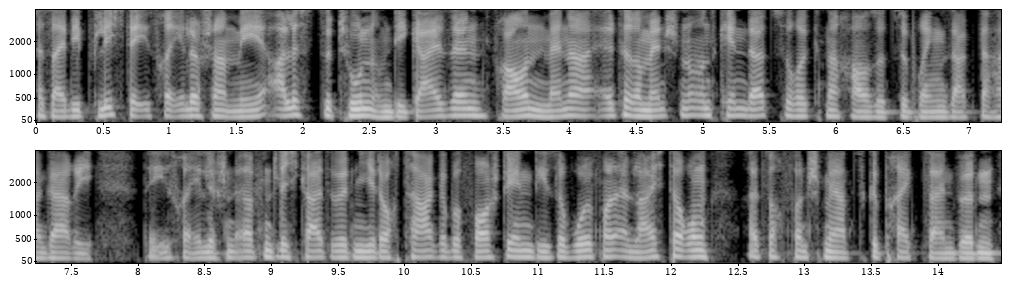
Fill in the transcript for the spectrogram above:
Es sei die Pflicht der israelischen Armee, alles zu tun, um die Geiseln, Frauen, Männer, ältere Menschen und Kinder zurück nach Hause zu bringen, sagte Hagari. Der israelischen Öffentlichkeit würden jedoch Tage bevorstehen, die sowohl von Erleichterung als auch von Schmerz geprägt sein würden.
